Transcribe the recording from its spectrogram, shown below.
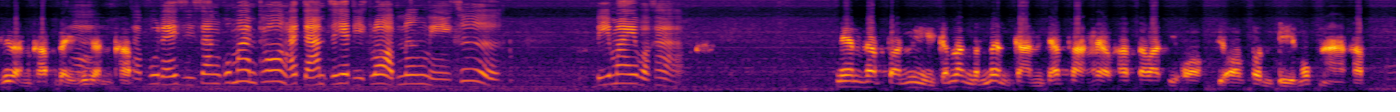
เพื่อนครับ ได้เพื่อนครับ ถ้าผู้ใดสิสั่งกุมารทองอาจารย์จะเฮ็ดอีกรอบหนึงนี่คือ ปีใหม่บ่ค่ะ แม่นครับตอนนี้กำลังดำเนินการจัดสั่งแล้วครับ แต่ว่าสิออกสิออกต้นปี65ครับโอ้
